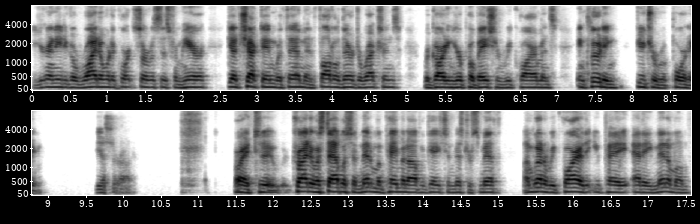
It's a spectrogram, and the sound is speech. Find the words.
you're gonna need to go right over to court services from here, get checked in with them and follow their directions regarding your probation requirements, including future reporting. Yes, Your Honor. All right, to try to establish a minimum payment obligation, Mr. Smith, I'm going to require that you pay at a minimum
